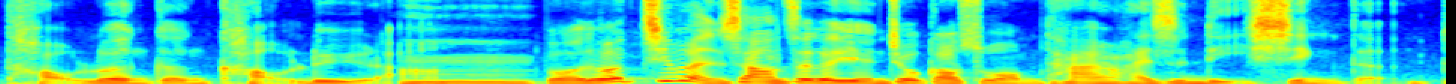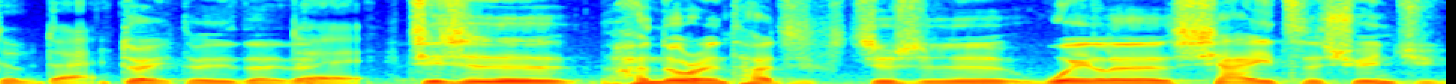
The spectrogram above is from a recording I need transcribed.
讨论跟考虑啦。嗯，我说基本上这个研究告诉我们，他还是理性的，对不对？对对对对。其实很多人他就是为了下一次选举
